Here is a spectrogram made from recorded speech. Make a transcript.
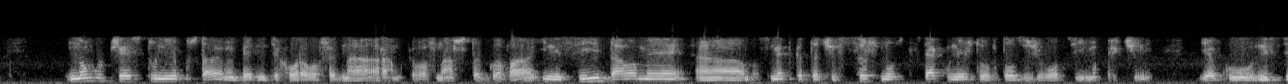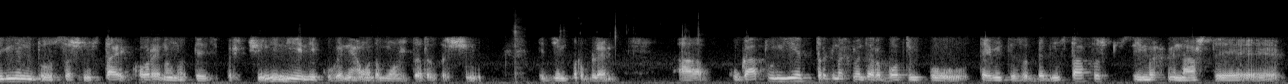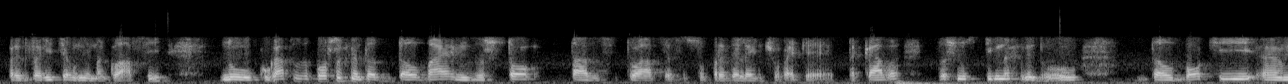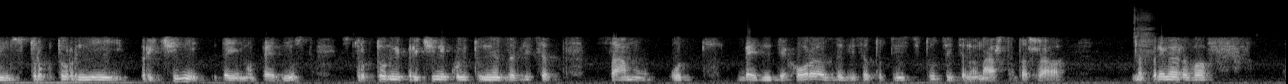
много често ние поставяме бедните хора в една рамка в нашата глава и не си даваме а, сметката, че всъщност всяко нещо в този живот си има причини. И ако не стигнем до същността и корена на тези причини, ние никога няма да може да разрешим един проблем. А, когато ние тръгнахме да работим по темите за бедността, също си имахме нашите предварителни нагласи. Но когато започнахме да дълбаем защо тази ситуация с определен човек е такава, всъщност стигнахме до дълбоки ем, структурни причини да има бедност. Структурни причини, които не зависят само от бедните хора, а зависят от институциите на нашата държава. Например, в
